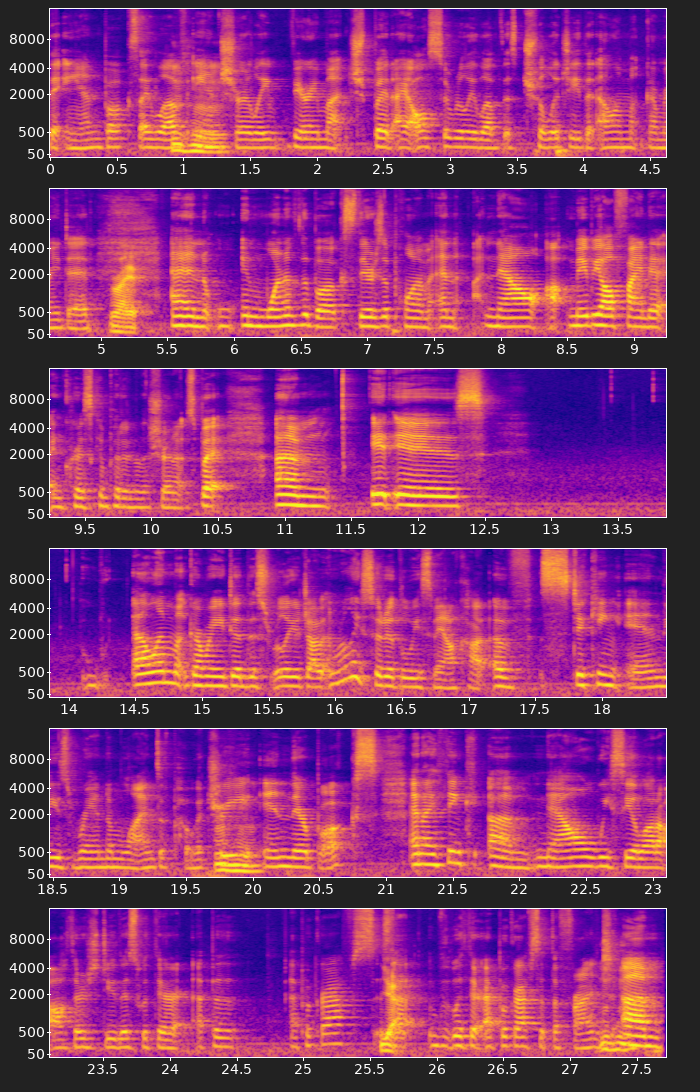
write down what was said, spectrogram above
the Anne books. I love Anne Shirley very much, but I also really love this trilogy that L.M. Montgomery did. Right. And in one of the books, there's a poem, and now uh, maybe I'll find it and Chris can put it in the show notes. But um, it is L.M. Montgomery did this really good job, and really so did Louisa May Alcott, of sticking in these random lines of poetry Mm-hmm. in their books. And I think um, now we see a lot of authors do this with their epi- epigraphs. Is Yeah. Mm-hmm. that- with their epigraphs at the front. Um,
